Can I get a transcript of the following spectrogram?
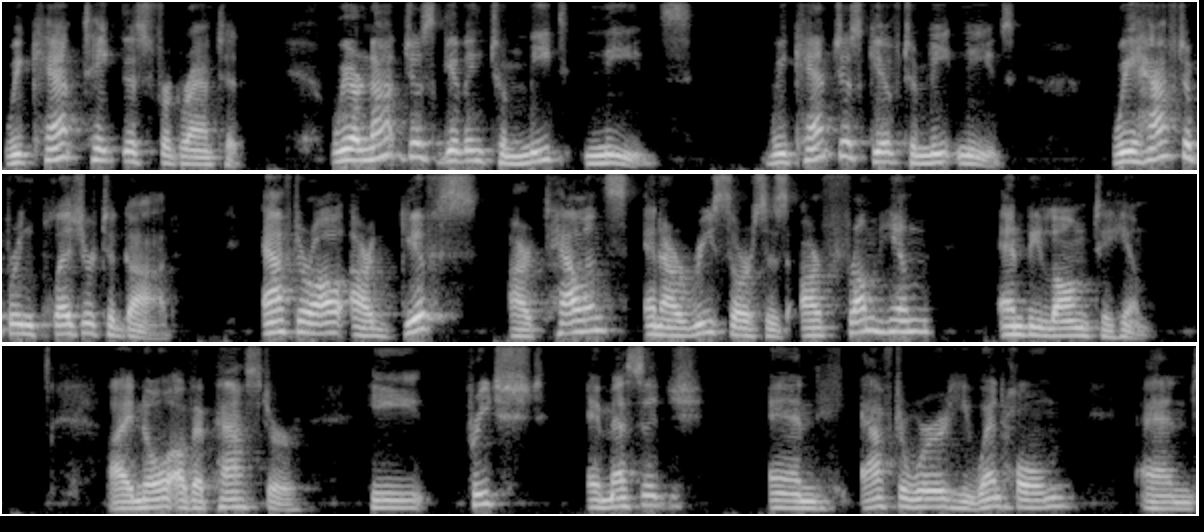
We can't take this for granted. We are not just giving to meet needs. We can't just give to meet needs. We have to bring pleasure to God. After all, our gifts, our talents, and our resources are from Him and belong to Him. I know of a pastor, he preached a message, and afterward he went home and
